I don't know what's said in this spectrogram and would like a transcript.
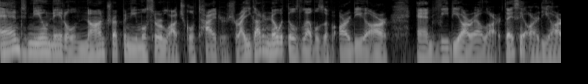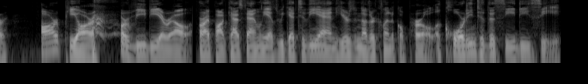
and neonatal non-treponemal serological titers, right? You got to know what those levels of RDR and VDRL are. I say RDR? RPR or VDRL. All right, podcast family, as we get to the end, here's another clinical pearl. According to the CDC,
